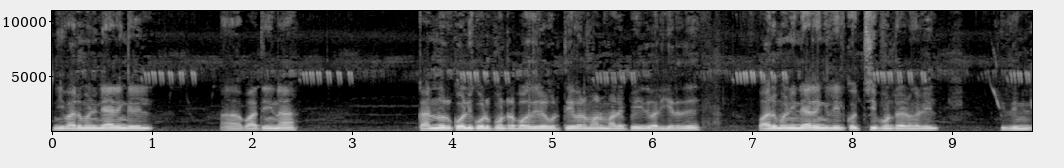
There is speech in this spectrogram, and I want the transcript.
நீ வரும் மணி நேரங்களில் பார்த்தீங்கன்னா கண்ணூர் கோழிக்கோடு போன்ற பகுதியில் ஒரு தீவிரமான மழை பெய்து வருகிறது. வரும் மணி நேரங்களில் கொச்சி போன்ற இடங்களில். இது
